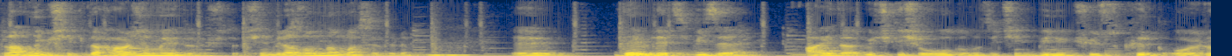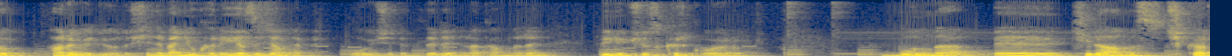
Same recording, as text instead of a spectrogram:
planlı bir şekilde harcamaya dönüştü. Şimdi biraz ondan bahsedelim. Hı hı. E, devlet bize ayda 3 kişi olduğumuz için 1340 euro para ödüyordu. Şimdi ben yukarıya yazacağım hep o ücretleri, rakamları. 1340 euro. Bunda e, kiramız çıkar,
